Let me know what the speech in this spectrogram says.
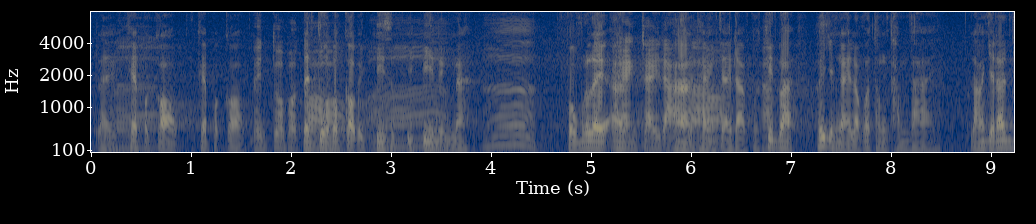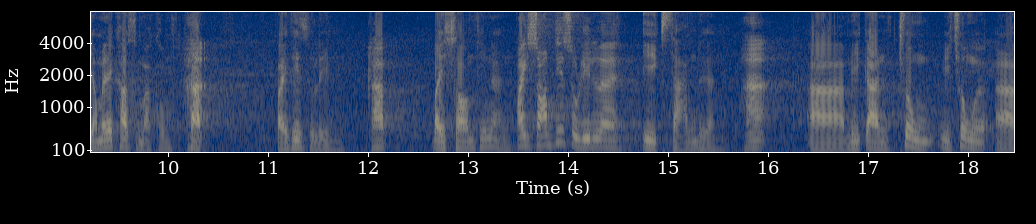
อะไรเหรอแค่ประกอบแค่ประกอบเป็นตัวประกอบเป็นตัวประกอบอีกปีสุดอีกปีหนึ่งนะอ่าผมก็เลยเอ่อแทงใจดำอ่าเราแทงใจดำก็ครับคิดว่าเฮ้ยยังไงเราก็ต้องทำได้ หลังจากนั้นยังไม่ได้เข้าสมาคมกลับฮะ ไปที่สุรินทร์ครับ ไปซ้อมที่นั่นไปซ้อมที่สุรินทร์เลยอีก 3 เดือน ฮะ อ่ามีการช่วงมีช่วงอ่า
